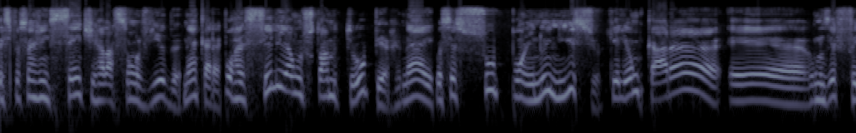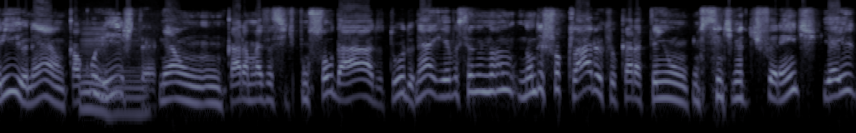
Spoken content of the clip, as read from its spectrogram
esse personagem sente em relação à vida, né, cara? Porra, se ele é um Stormtrooper, né? Você supõe no início que ele é um cara, é, vamos dizer, frio, né? Um calculista, né? Um, um cara mais assim, tipo um soldado, tudo, né? E aí você não, não deixou claro que o cara tem um, um sentimento diferente, e aí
